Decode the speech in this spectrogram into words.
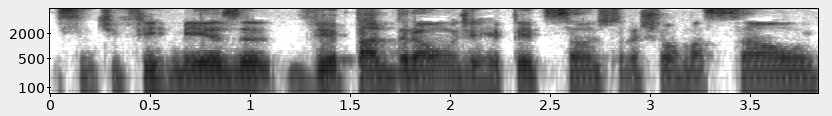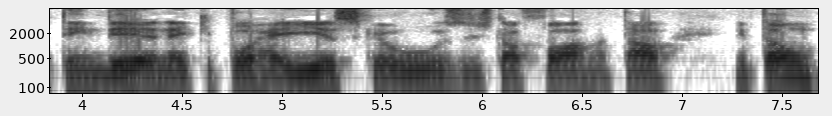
sentir firmeza, ver padrão de repetição, de transformação, entender né, que porra é isso que eu uso de tal forma tal. Então,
